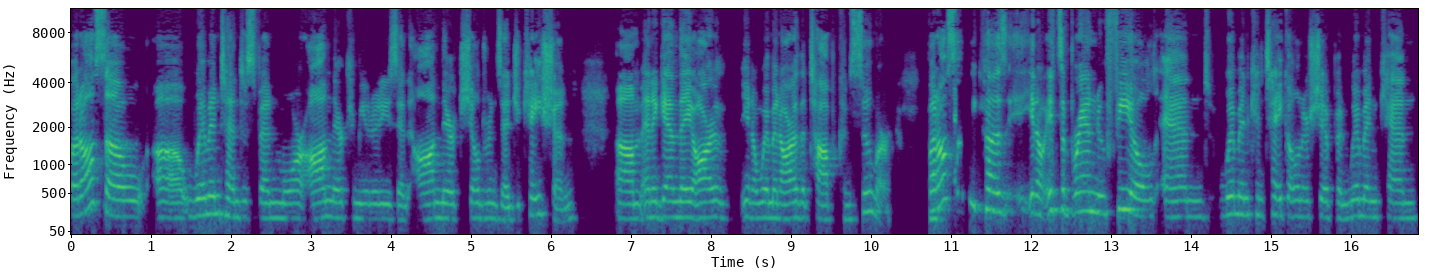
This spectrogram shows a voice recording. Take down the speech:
But also, uh, women tend to spend more on their communities and on their children's education. Um, and again, they are, you know, women are the top consumer but also because you know it's a brand new field and women can take ownership and women can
